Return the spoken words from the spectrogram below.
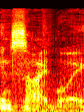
Inside, boy.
